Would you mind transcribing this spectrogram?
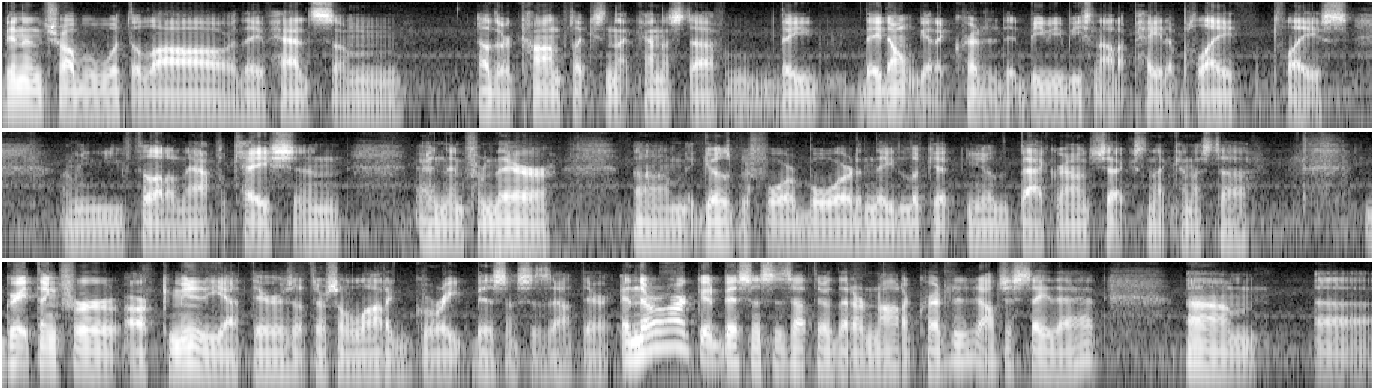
been in trouble with the law or they've had some other conflicts and that kind of stuff, they they don't get accredited. BBB's not a pay to play place. I mean, you fill out an application, and then from there, um, it goes before a board, and they look at you know the background checks and that kind of stuff. Great thing for our community out there is that there's a lot of great businesses out there, and there are good businesses out there that are not accredited. I'll just say that. Um, uh,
